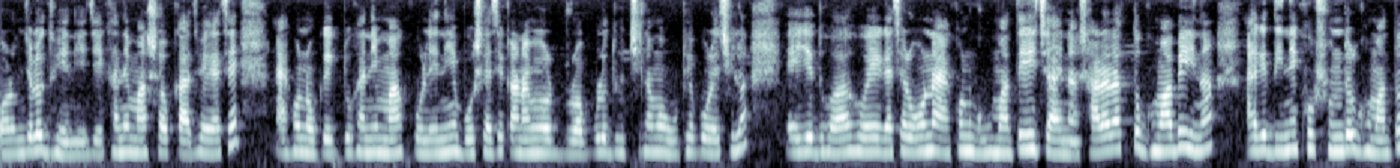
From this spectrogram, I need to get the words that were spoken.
গরম জলও ধুয়ে নিই যে এখানে মা সব কাজ হয়ে গেছে, এখন ওকে একটুখানি মা কোলে নিয়ে বসে আছে, কারণ আমি ওর ড্রপগুলো ধুচ্ছিলাম, ও উঠে পড়েছিল। এই যে ধোয়া হয়ে গেছে, আর ও না এখন ঘুমাতেই চায় না। সারা রাত তো ঘুমাবেই না, আগে দিনে খুব সুন্দর ঘুমাতো,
